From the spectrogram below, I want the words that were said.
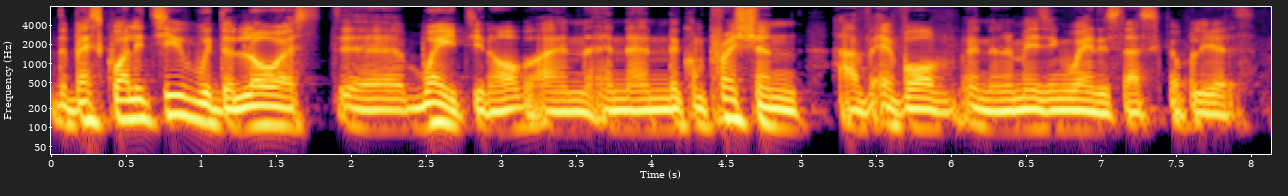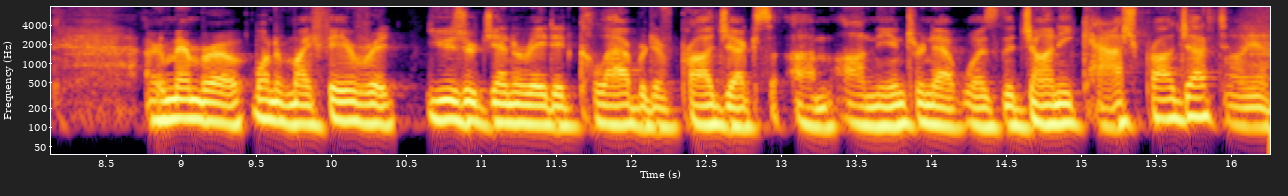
the best quality with the lowest uh, weight you know and and and the compression have evolved in an amazing way in these last couple of years I remember one of my favorite user generated collaborative projects um, on the internet was the Johnny Cash project Oh, yeah.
